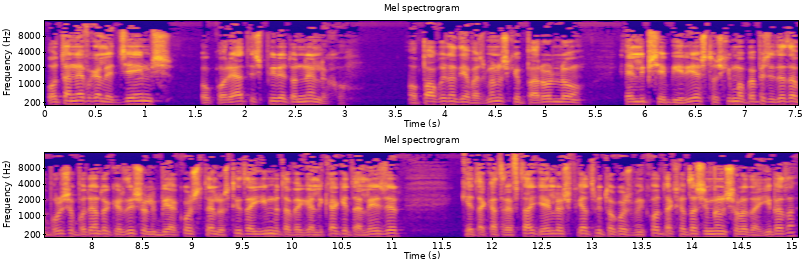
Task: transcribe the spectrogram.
Όταν έβγαλε James, ο Κορεάτης πήρε τον έλεγχο. Ο Πάοκ ήταν διαβασμένος και παρόλο έλλειψη εμπειρίας στο σχήμα που έπεσε δεν θα μπορούσε ποτέ να το κερδίσει ο Ολυμπιακός. Τέλος, τι θα γίνει με τα βεγγαλικά και τα λέιζερ και τα καθρεφτά και έλεος πια τρίτο κοσμικό. Εντάξει, αυτά σημαίνουν σε όλα τα γήπεδα.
